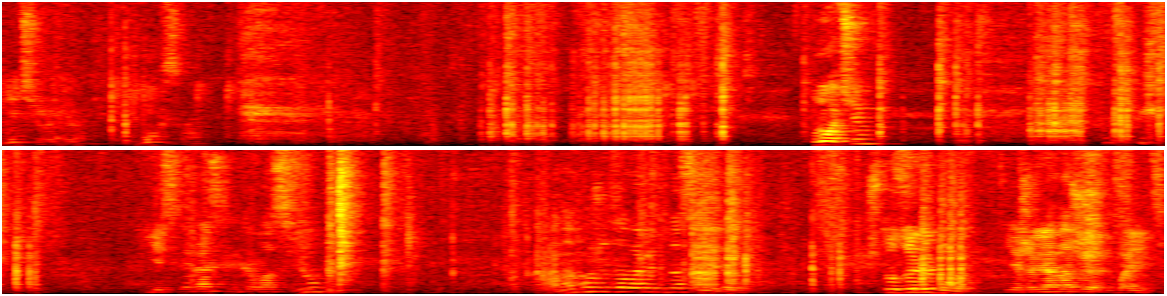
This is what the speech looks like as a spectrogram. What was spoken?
нечего делать. Бог с вами. Впрочем, если Настенька вас любит, она может за вами куда следовать. Что за любовь, ежели она жертв боится?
